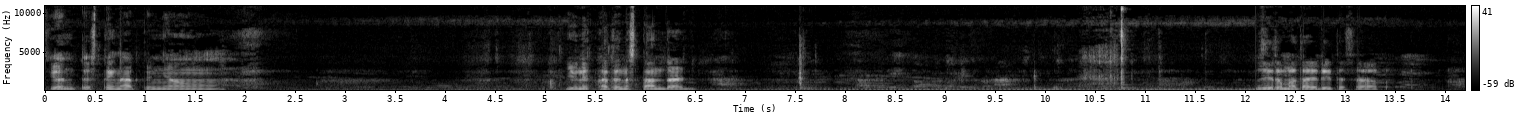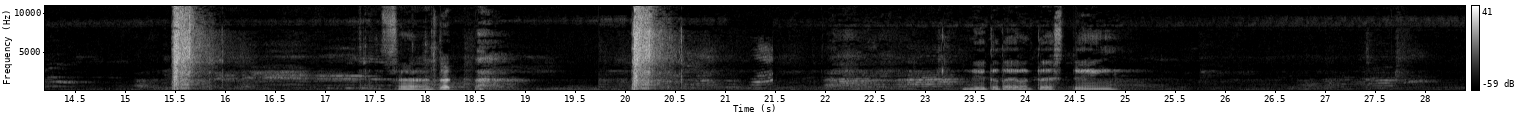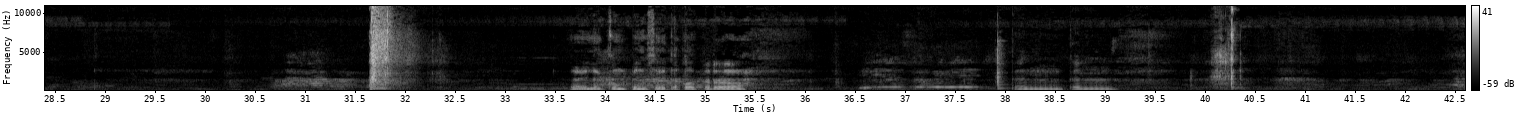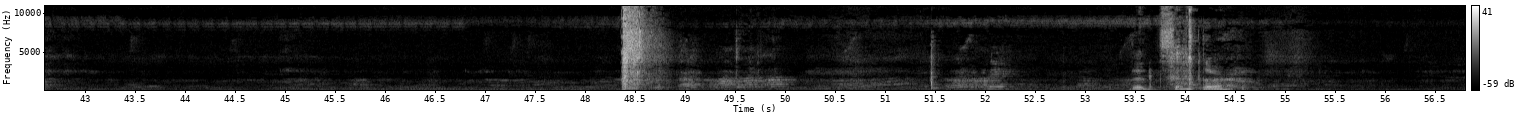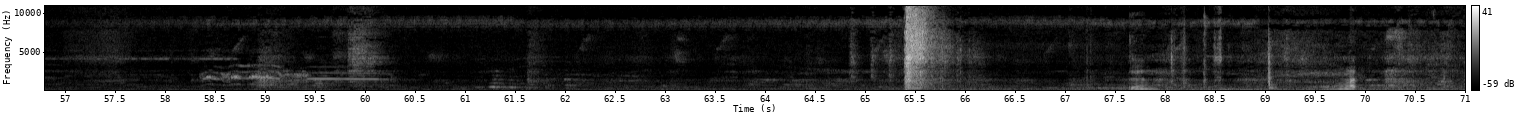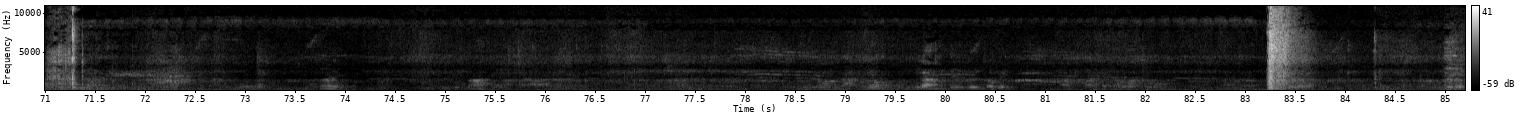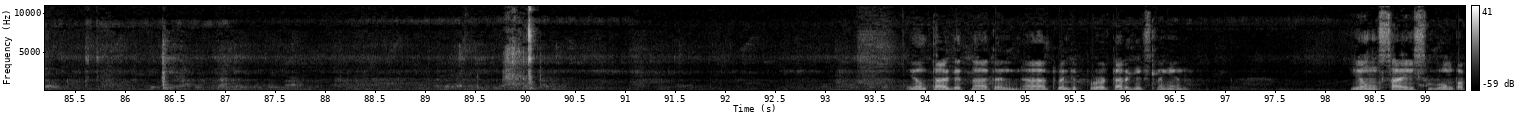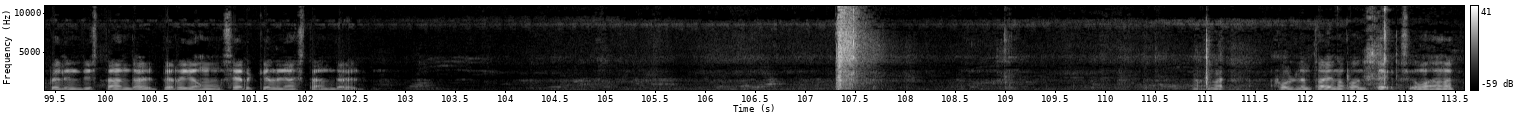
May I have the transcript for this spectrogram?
Yun, testing natin yung unit natin na standard. Zero na tayo dito sa sa dot. Dito tayo mag-testing. Ay, nag-compensate ako pero 10, 10, dead center. Yung target natin, ah, 24 targets lang yan. Yung size, buong papel hindi standard, pero yung circle niya standard. Maangat. Hold lang tayo ng konti kasi umaangat.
